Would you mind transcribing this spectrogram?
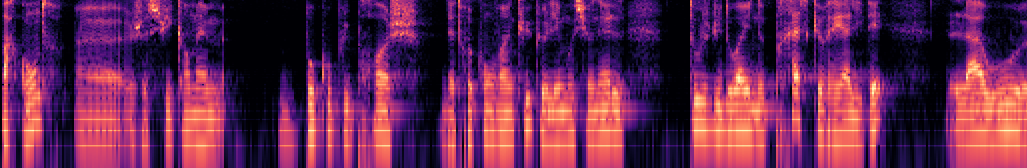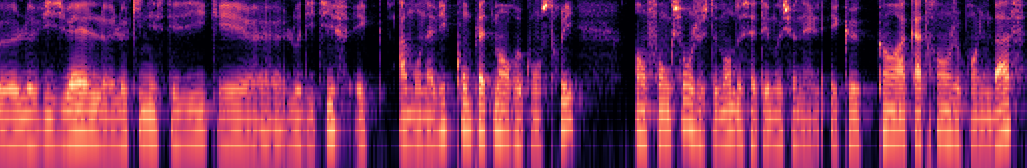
Par contre, je suis quand même beaucoup plus proche d'être convaincu que l'émotionnel touche du doigt une presque réalité, là où euh, le visuel, le kinesthésique et euh, l'auditif est, à mon avis, complètement reconstruit en fonction justement de cet émotionnel. Et que quand à 4 ans je prends une baffe,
